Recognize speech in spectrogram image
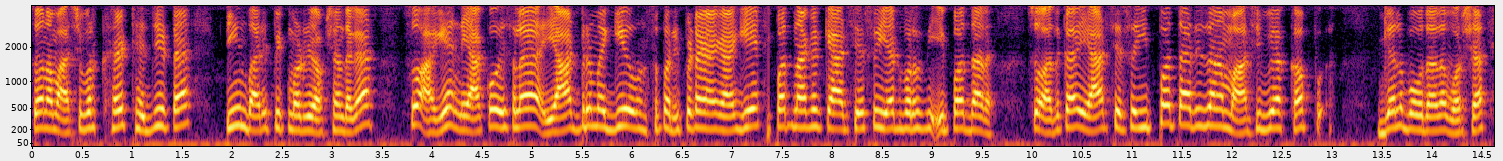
ಸೊ ನಮ್ಮ ಆರ್ ಸಿ ಬರ್ ಕರೆಕ್ಟ್ ಹೆಜ್ಜೆ ಇಟ್ಟ ಟೀಮ್ ಭಾರಿ ಪಿಕ್ ಮಾಡ್ರಿ ಆಪ್ಷನ್ದಾಗ ಸೊ ಅಗೇನ್ ಯಾಕೋ ಈ ಸಲ ಎರಡ್ರ ಮಗ್ಗಿ ಒಂದು ಸ್ವಲ್ಪ ರಿಪೀಟ್ ಆಗಿ ಇಪ್ಪತ್ನಾಲ್ಕಕ್ಕೆ ಎರಡು ಸೇರಿಸಿ ಎರಡು ಬರ್ತೈತಿ, ಇಪ್ಪತ್ತಾರು. ಸೊ ಅದಕ್ಕಾಗಿ ಎರಡು ಸೇರಿಸಿ ಇಪ್ಪತ್ತಾರು ದಿವಸ ನಮ್ಮ ಆರ್ ಸಿ ಬಿ ಕಪ್ ಗೆಲ್ಲಬಹುದಾದ ವರ್ಷ ಅಂತ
